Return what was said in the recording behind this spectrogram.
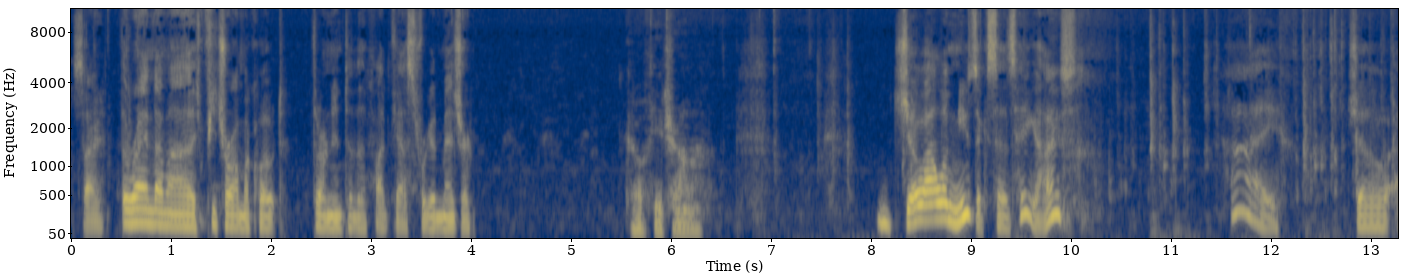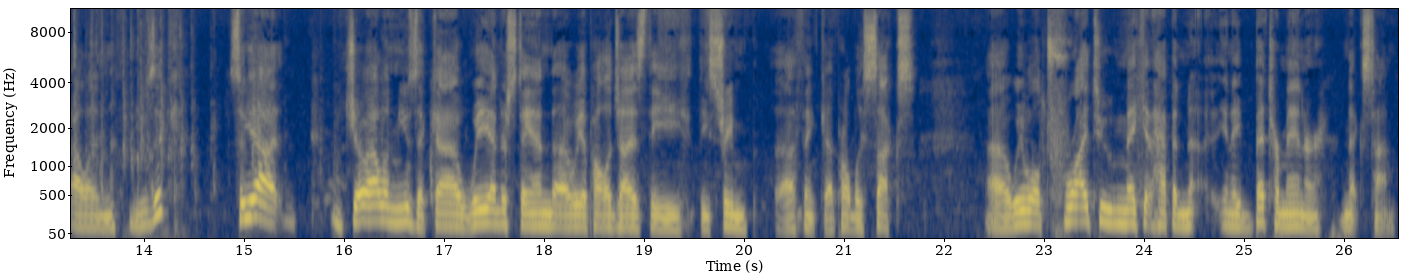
Sorry. The random uh, Futurama quote thrown into the podcast for good measure. Go Futurama. Joe Allen Music says, Hey guys. Hi, Joe Allen Music. So, yeah, Joe Allen Music, uh, we understand. Uh, we apologize. The, the stream, uh, I think, uh, probably sucks. Uh, we will try to make it happen in a better manner next time.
